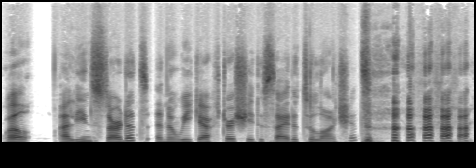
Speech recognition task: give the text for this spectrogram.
Well, Aline started, and a week after, she decided to launch it.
